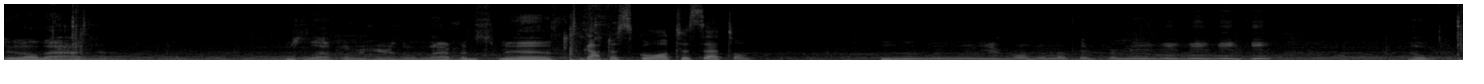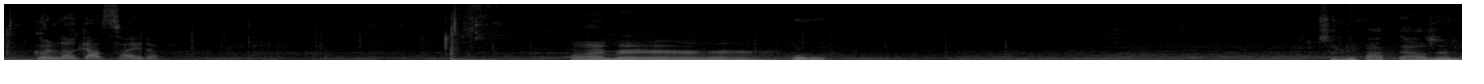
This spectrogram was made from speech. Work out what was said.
Did all that. Who's left over here? The weaponsmith. Got a score to settle? Mm, you don't have nothing for me. Nope. Good luck, outsider. Armor. Oh. 75,000?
